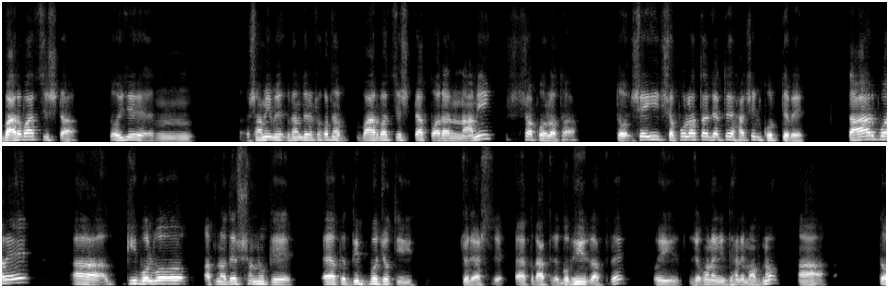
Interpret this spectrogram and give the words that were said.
বারবার চেষ্টা। তো ওই যে স্বামী বিবেকানন্দের একটা কথা, বারবার চেষ্টা করার নামই সফলতা। তো সেই সফলতা যাতে হাসিল করতে হবে তারপরে কি বলব আপনাদের সম্মুখে এক দিব্য জ্যোতি চলে আসছে, এক রাত্রে, গভীর রাত্রে, ওই যখন আমি ধ্যানে মগ্ন তো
